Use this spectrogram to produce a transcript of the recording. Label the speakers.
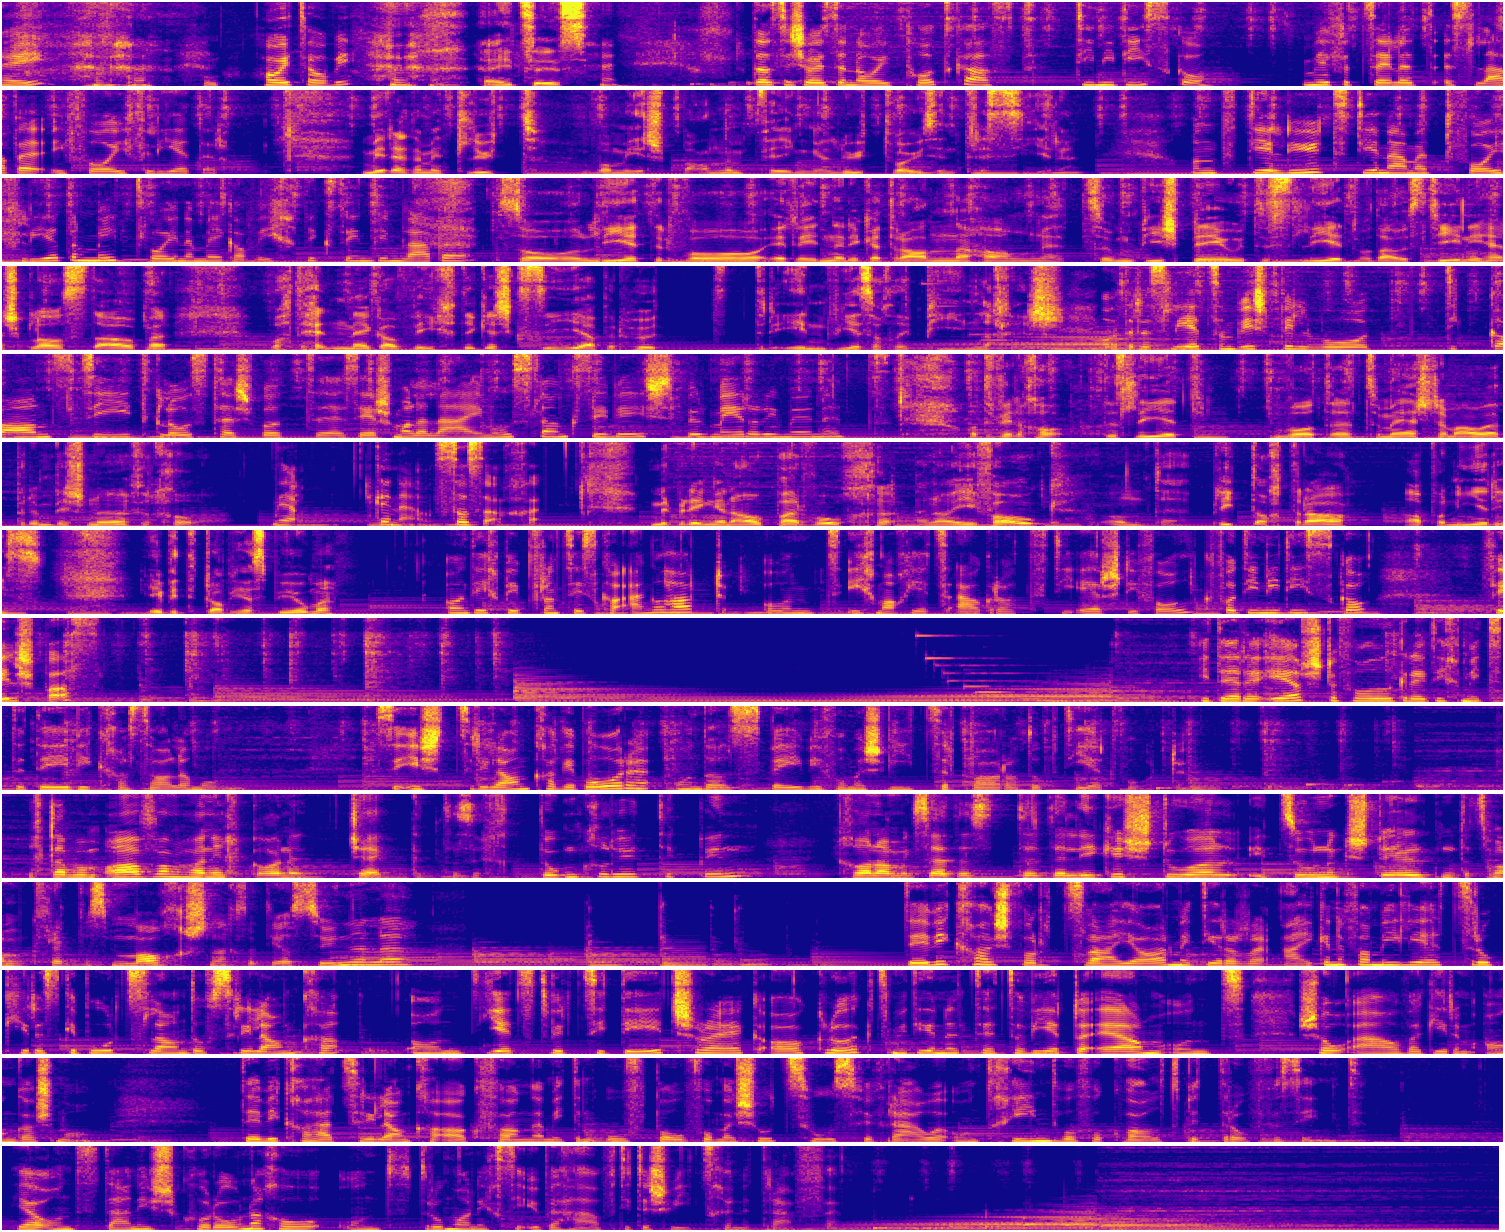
Speaker 1: Hey, hoi Tobi.
Speaker 2: Hey Cis.
Speaker 1: Das ist unser neuer Podcast, Deine Disco. Wir erzählen ein Leben in fünf Liedern.
Speaker 2: Wir reden mit Leuten, die wir spannend finden, Leute, die uns interessieren.
Speaker 1: Und die Leute die nehmen fünf Lieder mit, die ihnen mega wichtig sind im Leben.
Speaker 2: So Lieder, die Erinnerungen dran hängen. Zum Beispiel das Lied, das du als Teenie hast gehört hast, das dann mega wichtig war, aber heute dir irgendwie so ein bisschen peinlich ist.
Speaker 1: Oder ein Lied zum Beispiel, das du die ganze Zeit gehört hast, als du das erste Mal allein im Ausland warst für mehrere Monate.
Speaker 2: Oder vielleicht auch das Lied, wo du zum ersten Mal jemandem bist näher gekommen
Speaker 1: Ja, genau, so Sachen.
Speaker 2: Wir bringen alle paar Wochen eine neue Folge und äh, bleib doch dran, abonniere uns. Ich bin der Tobias Biume.
Speaker 1: Und ich bin Franziska Engelhardt und ich mache jetzt auch gerade die erste Folge von «Deine Disco». Viel Spaß! In dieser ersten Folge rede ich mit Devika Salomon. Sie ist in Sri Lanka geboren und als Baby von einem Schweizer Paar adoptiert worden.
Speaker 3: Ich glaube, am Anfang habe ich gar nicht gecheckt, dass ich dunkelhäutig bin. Ich habe nämlich gesagt, dass der, Liegestuhl in die Sonne gestellt und dann hat mich gefragt, was machst du? Und ich habe gesagt, ja, Sünnele.
Speaker 1: Devika ist vor zwei Jahren mit ihrer eigenen Familie zurück in ihr Geburtsland auf Sri Lanka. Und jetzt wird sie dort schräg angeschaut mit ihren tätowierten Armen und schon auch wegen ihrem Engagement. Devika hat Sri Lanka angefangen mit dem Aufbau von einem Schutzhaus für Frauen und Kinder, die von Gewalt betroffen sind. Ja, und dann ist Corona gekommen und darum konnte ich sie überhaupt in der Schweiz treffen.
